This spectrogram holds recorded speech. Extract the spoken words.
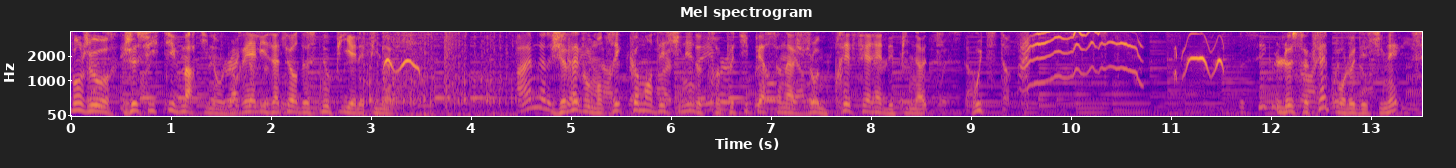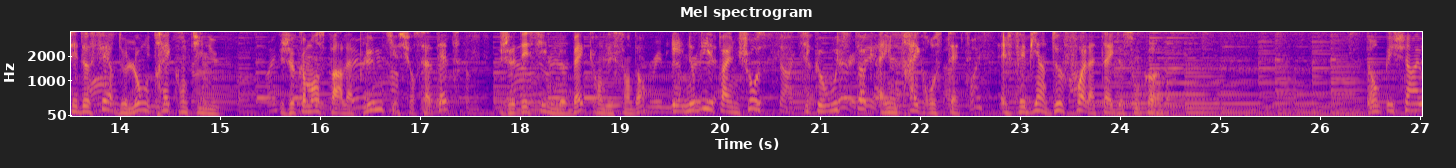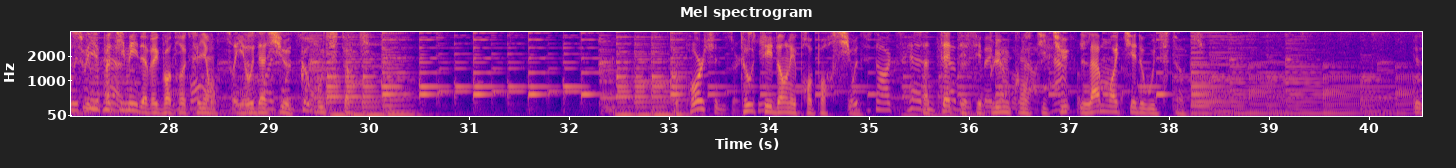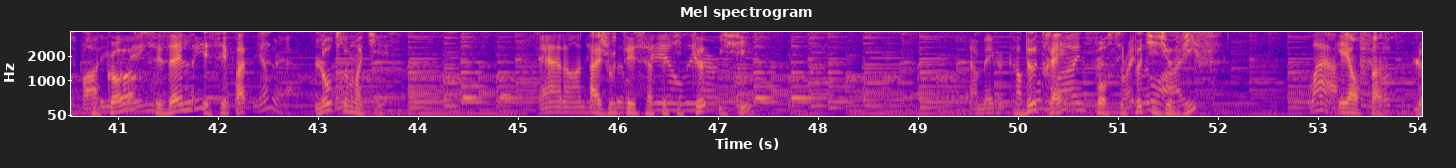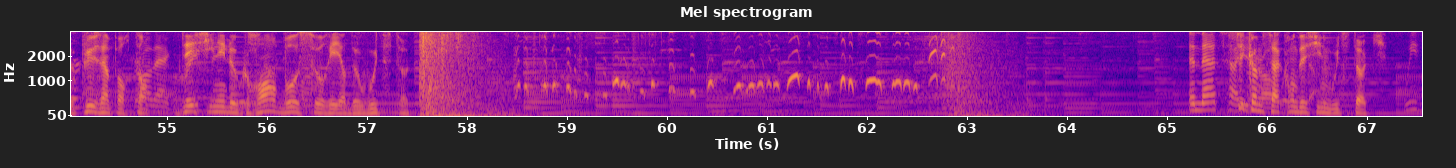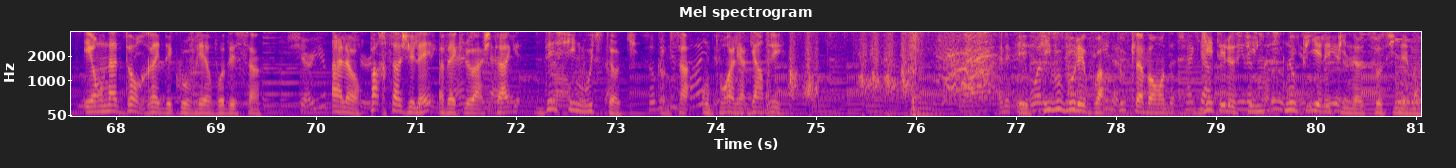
Bonjour, je suis Steve Martineau, le réalisateur de Snoopy et les Peanuts. Je vais vous montrer comment dessiner notre petit personnage jaune préféré des Peanuts, Woodstock. Le secret pour le dessiner, c'est de faire de longs traits continus. Je commence par la plume qui est sur sa tête, je dessine le bec en descendant, et n'oubliez pas une chose, c'est que Woodstock a une très grosse tête. Elle fait bien deux fois la taille de son corps. Soyez pas timide avec votre crayon, soyez audacieux comme Woodstock. Tout est dans les proportions. Sa tête et ses plumes constituent la moitié de Woodstock. Son corps, ses ailes et ses pattes, l'autre moitié. Ajoutez sa petite queue ici. Deux traits pour ses petits yeux vifs. Et enfin, le plus important, dessinez le grand beau sourire de Woodstock. C'est comme ça qu'on dessine Woodstock. Et on adorerait découvrir vos dessins. Alors partagez-les avec le hashtag Dessine Woodstock. Comme ça, on pourra les regarder. Et si vous voulez voir toute la bande, guettez le film Snoopy et les Peanuts au cinéma.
